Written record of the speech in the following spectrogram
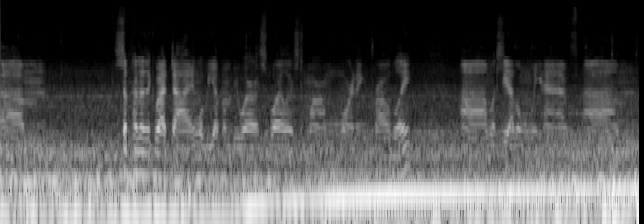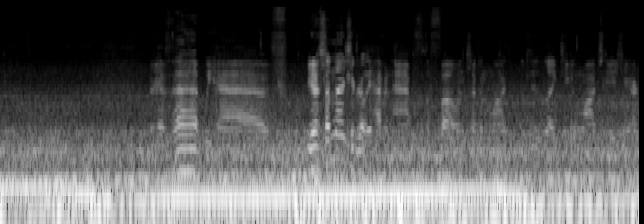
Um, sometimes I think about dying. We'll be up on Beware of Spoilers tomorrow morning, probably. Um, what's the other one we have? Um, we have that. We have you know, sometimes you really have an app phone so I can watch, like, you can watch it easier.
